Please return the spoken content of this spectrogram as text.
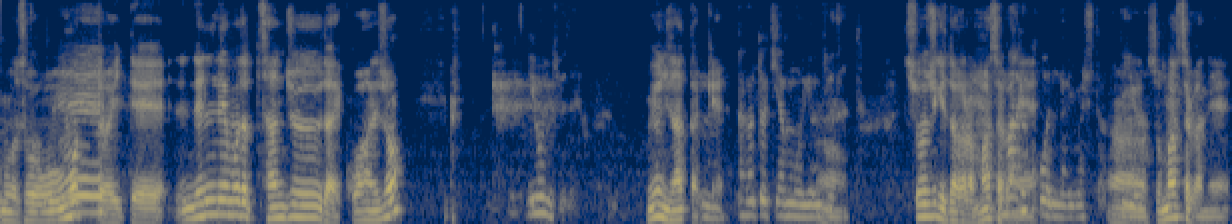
もうそう思ってはいて、年齢もだって30代後半でしょ？40だよ。?40 になったっけ、うんあの時はもう40だっ正直だからまた。さかね、まさかね、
